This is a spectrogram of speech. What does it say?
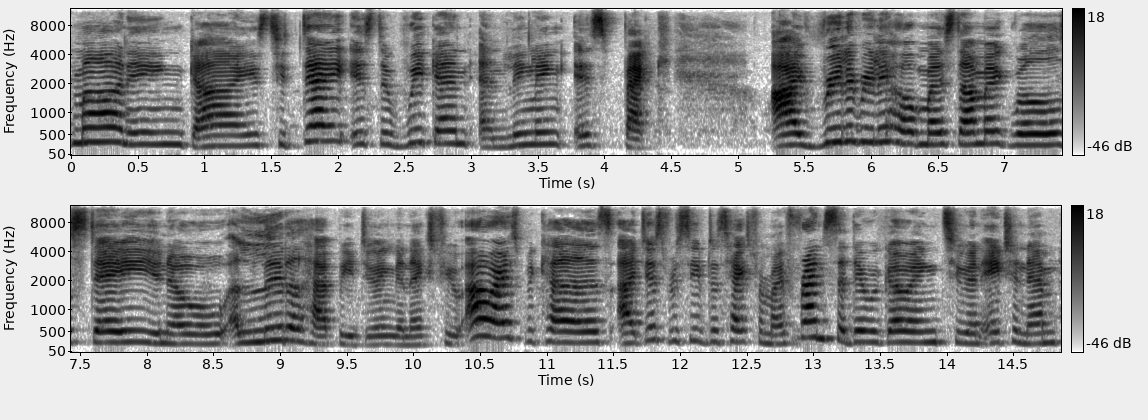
Good morning guys! Today is the weekend and Ling Ling is back. I really really hope my stomach will stay, you know, a little happy during the next few hours because I just received a text from my friends that they were going to an H&M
